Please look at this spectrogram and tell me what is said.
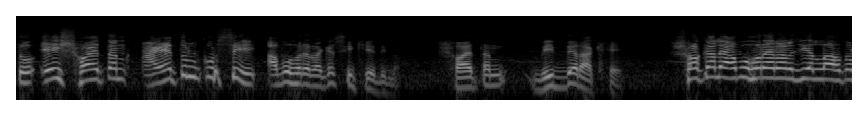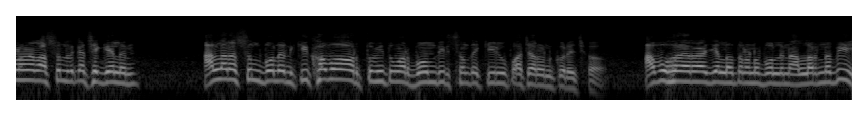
তো এই শয়তান আয়াতুল কুরসি আবু হরেরাকে শিখিয়ে দিল। শয়তান বিদ্যে রাখে। সকালে আবু হরেরা রাজি আল্লাহ রাসুলের কাছে গেলেন। আল্লাহ রাসুল বলেন, কি খবর? তুমি তোমার বন্দির সাথে কিরূপ আচরণ করেছ? আবু রাজি বললেন, আল্লাহর নবী,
